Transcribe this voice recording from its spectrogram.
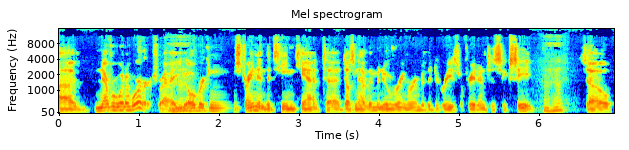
Uh, never would have worked, right? Mm-hmm. You over constrain it, and the team can't uh, doesn't have the maneuvering room or the degrees of freedom to succeed. Mm-hmm. So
